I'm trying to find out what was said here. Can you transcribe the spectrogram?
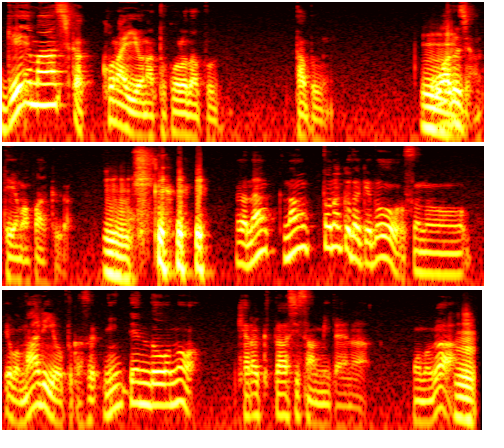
ゲーマーしか来ないようなところだと、多分、うん、終わるじゃん、テーマパークが。うん。だからなんなんとなくだけど、その、やっぱマリオとか、任天堂のキャラクター資産みたいなものが、うん。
